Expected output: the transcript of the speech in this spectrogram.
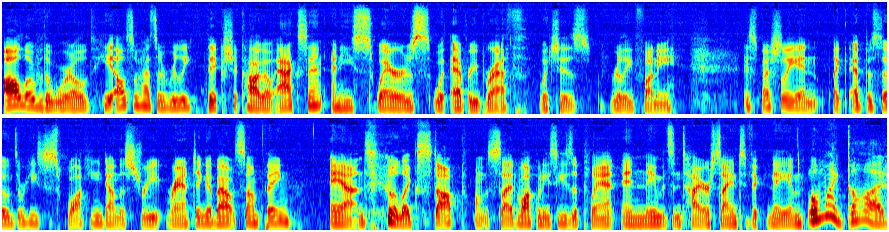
all over the world. He also has a really thick Chicago accent and he swears with every breath, which is really funny. Especially in like episodes where he's just walking down the street ranting about something and he'll like stop on the sidewalk when he sees a plant and name its entire scientific name oh my god.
